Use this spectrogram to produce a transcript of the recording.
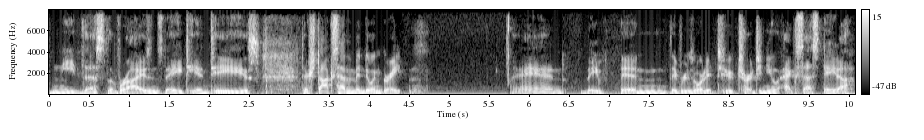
need this. The Verizon's, the AT and T's, their stocks haven't been doing great and they've been they've resorted to charging you excess data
